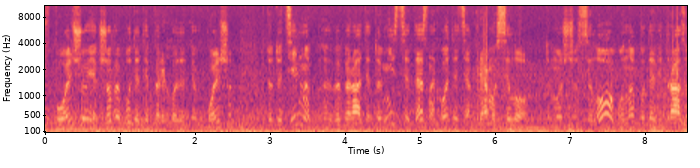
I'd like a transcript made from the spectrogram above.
в Польщу, якщо ви будете переходити в Польщу, то доцільно е, вибирати то місце, де знаходиться прямо село. Тому що село воно буде відразу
